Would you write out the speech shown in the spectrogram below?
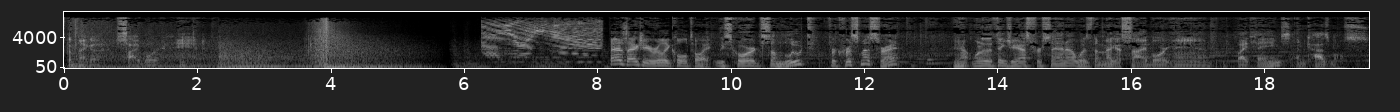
It's the Mega Cyborg hand. That's actually a really cool toy. We scored some loot for Christmas, right? Mm-hmm. Yeah, one of the things you asked for Santa was the Mega Cyborg hand by Thames and Kosmos.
